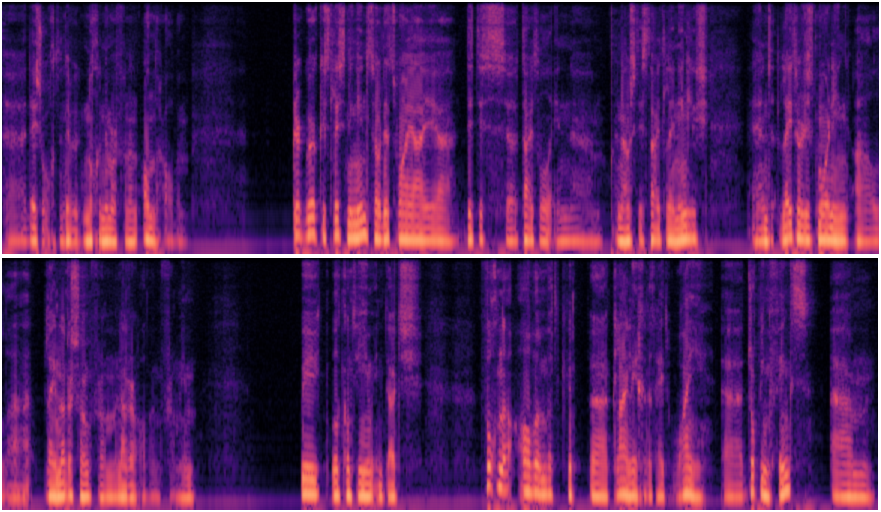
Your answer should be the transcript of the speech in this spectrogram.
uh, deze ochtend heb ik nog een nummer van een ander album. Craig Burke is listening in, so that's why I uh, did this uh, title in, um, announced this title in English. And later this morning I'll play another song from another album from him. We will continue in Dutch. Volgende album wat ik heb klaar liggen, dat heet Why Dropping Things. Um,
